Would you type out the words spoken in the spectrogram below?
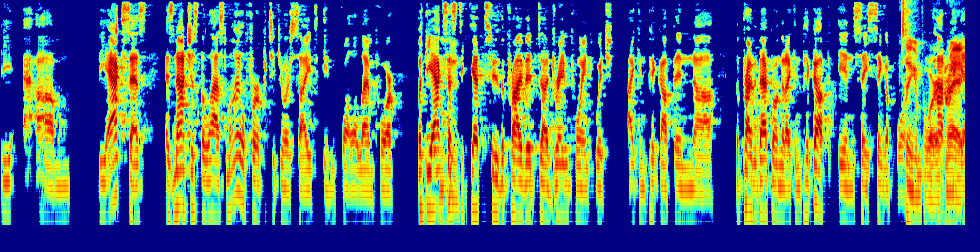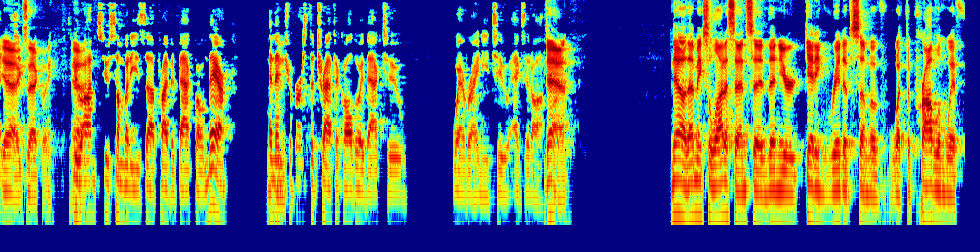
the um, the access as not just the last mile for a particular site in Kuala Lumpur, but the access mm-hmm. to get to the private uh, drain point, which I can pick up in uh, the private backbone that I can pick up in, say, Singapore. Singapore, right? Yeah, exactly. To, yeah. onto somebody's uh, private backbone there, and mm-hmm. then traverse the traffic all the way back to wherever I need to exit off. Yeah. No, that makes a lot of sense. And then you're getting rid of some of what the problem with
